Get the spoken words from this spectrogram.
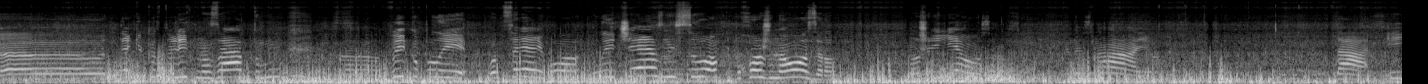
е, декілька століть назад тому е, викопали оцей о, величезний село, похоже на озеро. Може і є озеро. Я не знаю. Да, і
